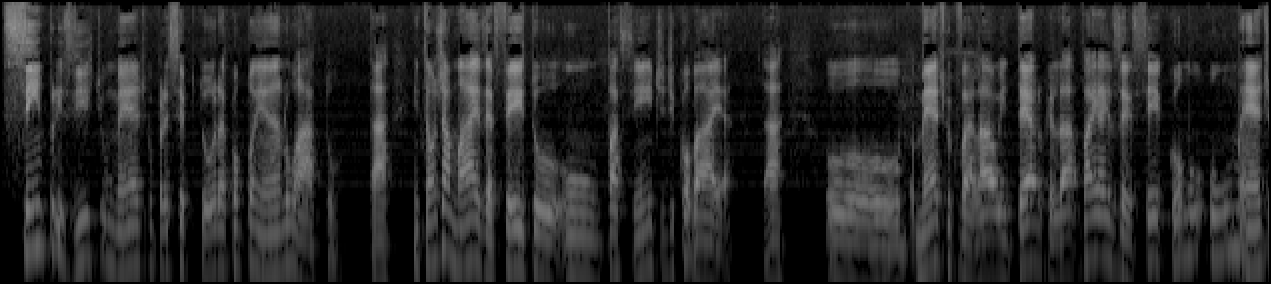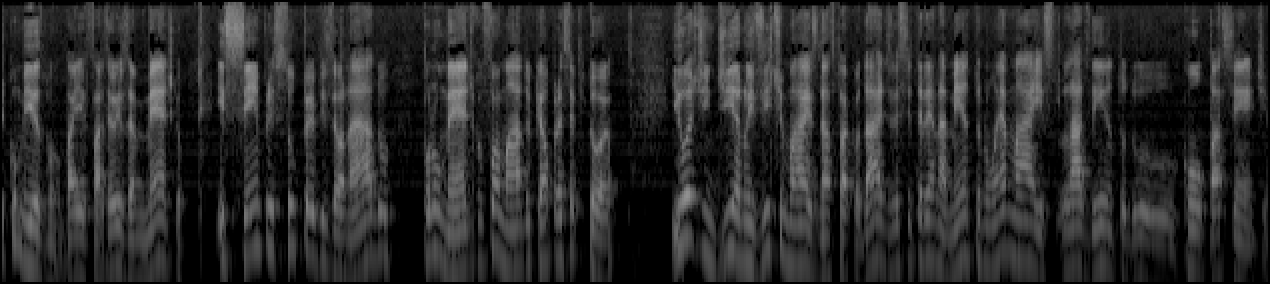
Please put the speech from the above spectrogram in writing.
sempre existe um médico preceptor acompanhando o ato. Tá? Então jamais é feito um paciente de cobaia. Tá? O médico que vai lá, o interno que lá, vai exercer como um médico mesmo, vai fazer o exame médico e sempre supervisionado por um médico formado que é o preceptor. E hoje em dia não existe mais nas faculdades, esse treinamento não é mais lá dentro do, com o paciente.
